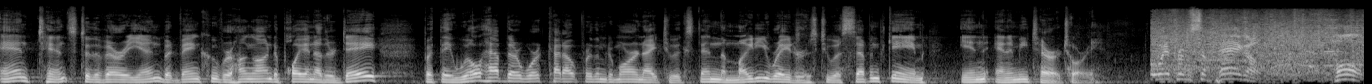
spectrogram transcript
and tense to the very end, but Vancouver hung on to play another day. But they will have their work cut out for them tomorrow night to extend the mighty Raiders to a seventh game in enemy territory. Away from Sapago. Holt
